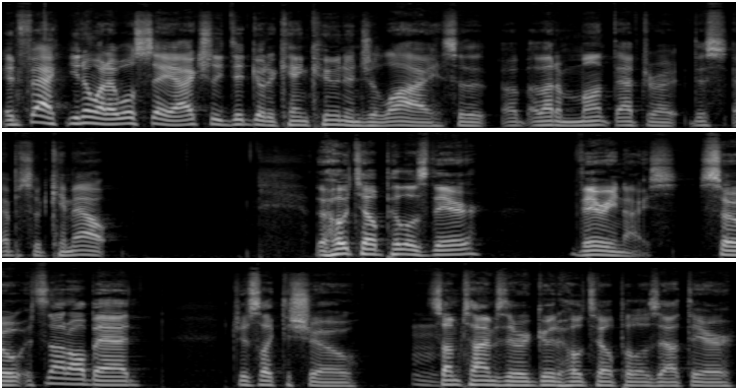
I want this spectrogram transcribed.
In fact, you know what I will say? I actually did go to Cancun in July, so about a month after I, this episode came out. The hotel pillows there, very nice. So it's not all bad, just like the show. Sometimes there are good hotel pillows out there.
